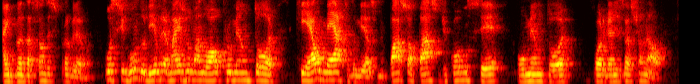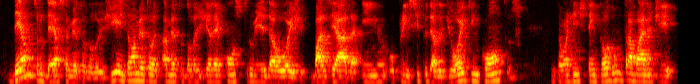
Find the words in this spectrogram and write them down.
a implantação desse programa. O segundo livro é mais um manual para o mentor, que é o método mesmo, passo a passo de como ser um mentor organizacional. Dentro dessa metodologia, então a metodologia é construída hoje baseada em o princípio dela de oito encontros. Então a gente tem todo um trabalho de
